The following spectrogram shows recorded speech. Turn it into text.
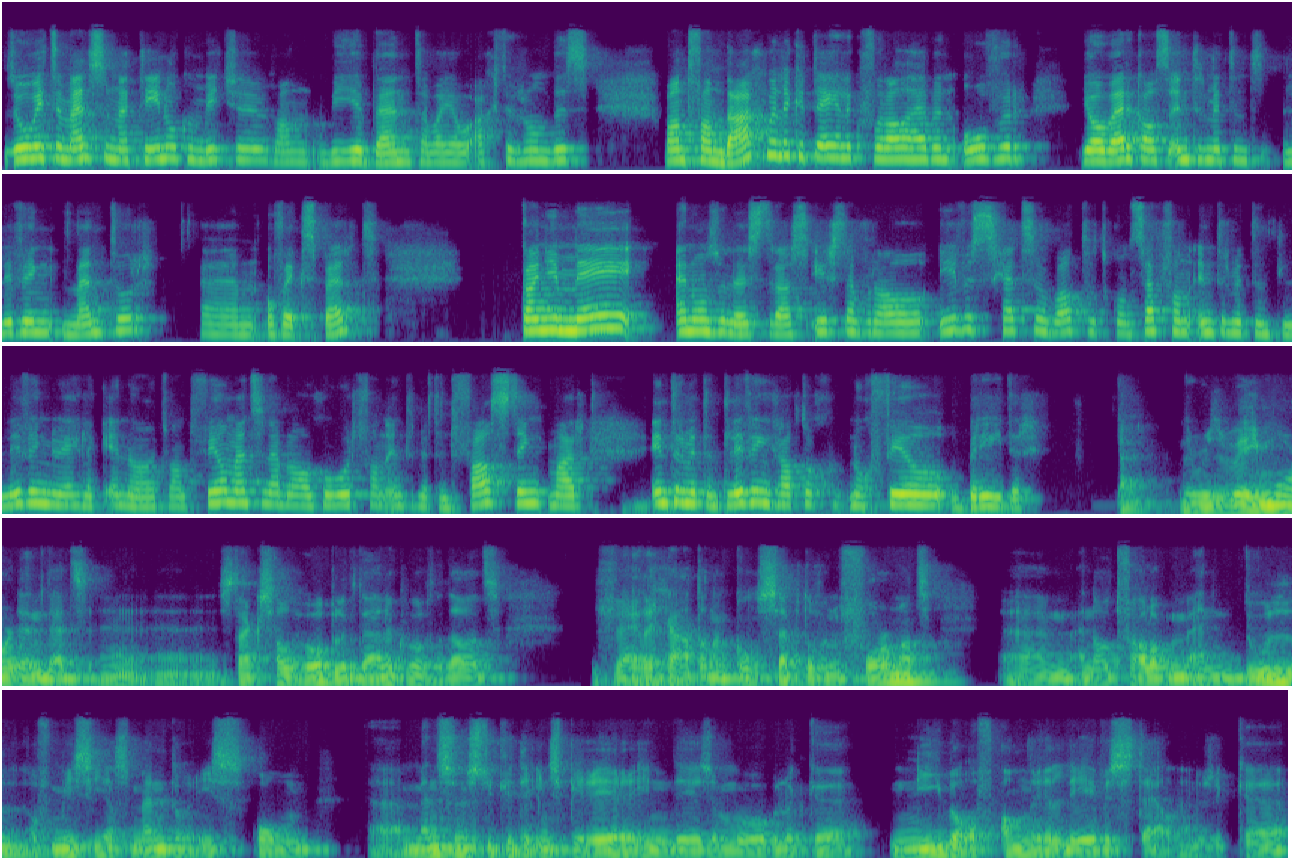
zo weten mensen meteen ook een beetje van wie je bent en wat jouw achtergrond is. Want vandaag wil ik het eigenlijk vooral hebben over jouw werk als intermittent living mentor um, of expert. Kan je mij en onze luisteraars eerst en vooral even schetsen wat het concept van intermittent living nu eigenlijk inhoudt? Want veel mensen hebben al gehoord van intermittent fasting, maar intermittent living gaat toch nog veel breder. Ja, there is way more than that. Uh, straks zal hopelijk duidelijk worden dat het verder gaat dan een concept of een format. Um, en dat het vooral ook mijn doel of missie als mentor is om uh, mensen een stukje te inspireren in deze mogelijke nieuwe of andere levensstijl. En dus ik, uh,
